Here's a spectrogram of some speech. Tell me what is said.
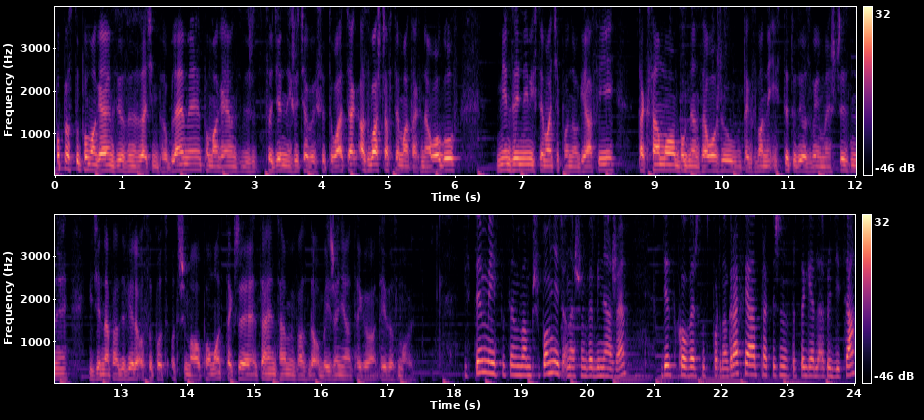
po prostu pomagając rozwiązywać im problemy, pomagając w codziennych życiowych sytuacjach, a zwłaszcza w tematach nałogów, między innymi w temacie pornografii. Tak samo Bogdan założył tak zwany Instytut Rozwoju Mężczyzny, gdzie naprawdę wiele osób ot- otrzymało pomoc, także zachęcamy Was do obejrzenia tego, tej rozmowy. I w tym miejscu chcemy Wam przypomnieć o naszym webinarze Dziecko versus pornografia praktyczna strategia dla rodzica,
